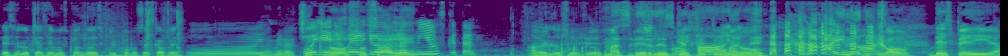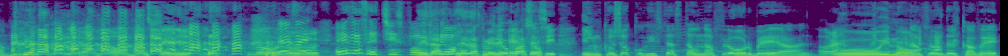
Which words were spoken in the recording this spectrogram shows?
Eso es lo que hacemos cuando despulpamos el café. Uy. Ah, mira, Oye, a ver, yo, sale. los míos, ¿qué tal? A ver los suyos. Más verdes que el Ay, no. jitomate. Ay, no Ay, dijo. no. Despedida. Despedida. No, despedida. No, ese, no. ese se chispoteó. Le das, le das medio Este paso. sí. Incluso cogiste hasta una flor, vea. Ahora, Uy, no. Una flor del café.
